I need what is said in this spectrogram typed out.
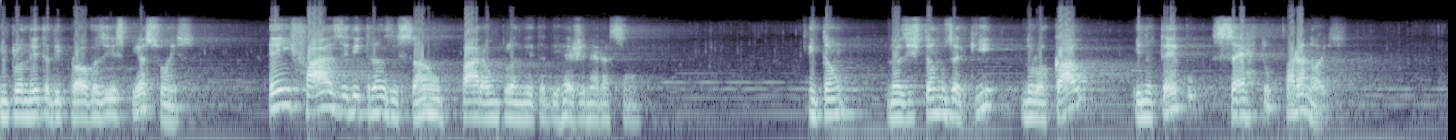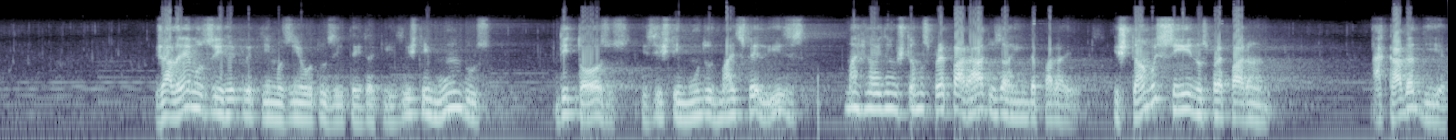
um planeta de provas e expiações, em fase de transição para um planeta de regeneração. Então, nós estamos aqui no local e no tempo certo para nós. Já lemos e refletimos em outros itens aqui. Existem mundos ditosos, existem mundos mais felizes, mas nós não estamos preparados ainda para eles. Estamos sim nos preparando a cada dia,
